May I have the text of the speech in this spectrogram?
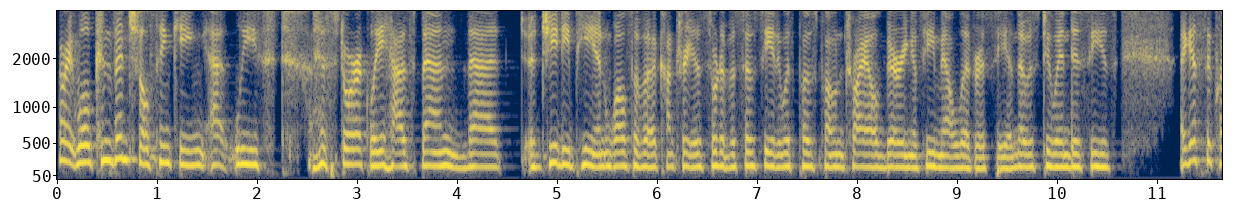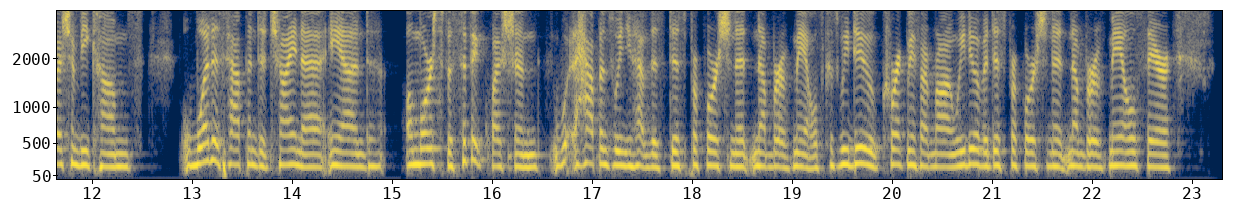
All right. Well, conventional thinking, at least historically, has been that GDP and wealth of a country is sort of associated with postponed childbearing of female literacy. And those two indices, I guess the question becomes what has happened to China? And a more specific question what happens when you have this disproportionate number of males? Because we do, correct me if I'm wrong, we do have a disproportionate number of males there.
